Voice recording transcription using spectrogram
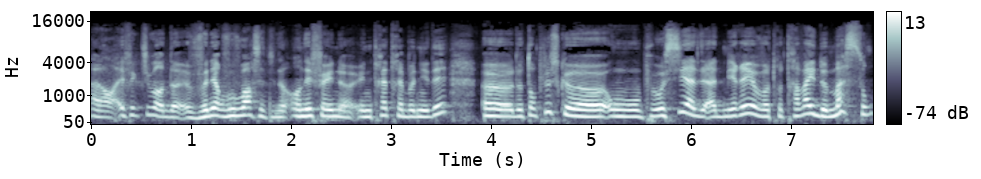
Alors effectivement, de venir vous voir, c'est en effet une, une, très très bonne idée. Euh, D'autant plus que on peut aussi admirer votre travail de maçon.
